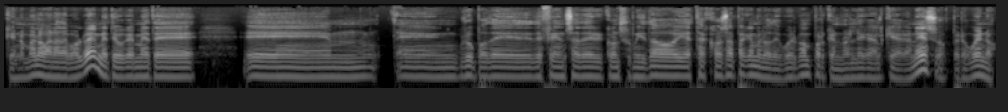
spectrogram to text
que no me lo van a devolver, me tengo que meter en, en grupos de defensa del consumidor y estas cosas para que me lo devuelvan porque no es legal que hagan eso. Pero bueno,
